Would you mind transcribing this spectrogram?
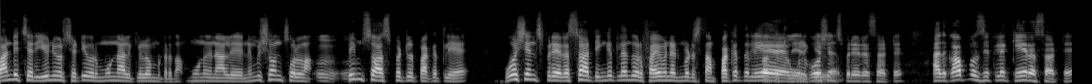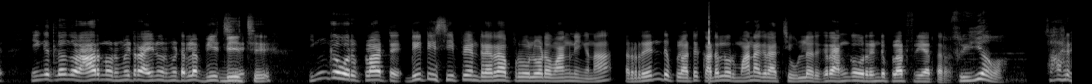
பாண்டிச்சேரி யூனிவர்சிட்டி ஒரு மூணு நாலு கிலோமீட்டர் தான். மூணு நாலு நிமிஷம்னு சொல்லலாம். பிம்ஸ் ஹாஸ்பிட்டல் பக்கத்துலயே ஓஷன் ஸ்ப்ரே ரெசார்ட் இங்கத்துலேருந்து ஒரு ஃபைவ் ஹண்ட்ரட் மீட்டர்ஸ் தான். பக்கத்துலயே உங்களுக்கு. ஓஷன் ஸ்ப்ரே ரெசார்ட் அதுக்கு ஆப்போசிட்ல கே ரெசார்ட் இங்கத்துலேருந்து ஒரு அறுநூறு மீட்டர் ஐநூறு மீட்டர்ல பீச் பீச் இங்க ஒரு பிளாட் டிடிசிபி அண்ட் ரெரா அப்ரூவலோட வாங்குனீங்கன்னா ரெண்டு பிளாட் கடலூர் மாநகராட்சி உள்ள இருக்கிற அங்க ஒரு ரெண்டு பிளாட் ஃப்ரீயா தரேன் ஃப்ரீயாவா சார்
